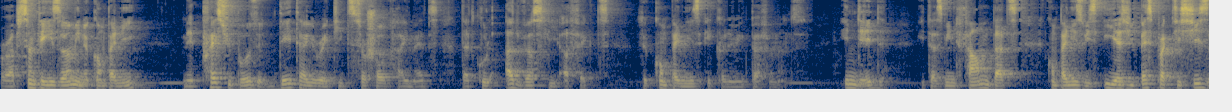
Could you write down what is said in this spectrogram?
or absenteeism in a company may presuppose a deteriorated social climate that could adversely affect the company's economic performance. Indeed, it has been found that companies with ESG best practices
